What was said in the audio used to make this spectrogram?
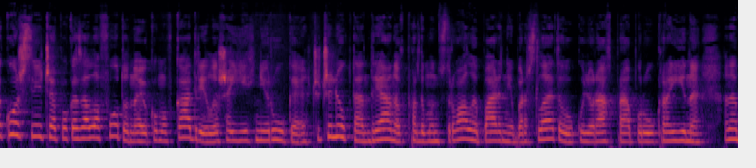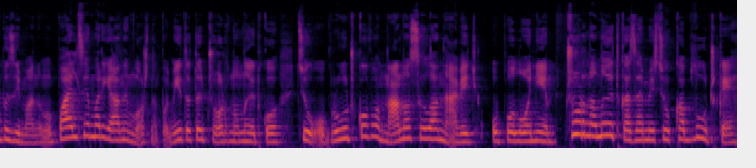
Також слідча показала фото, на якому в кадрі лише їхні руки. Чечелюк та Андріанов продемонстрували парні браслети у кольорах прапору України. А на безіменному пальці Мар'яни можна помітити чорну нитку. Цю обручку вона носила навіть у полоні. Чорна нитка замість у каблучки.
